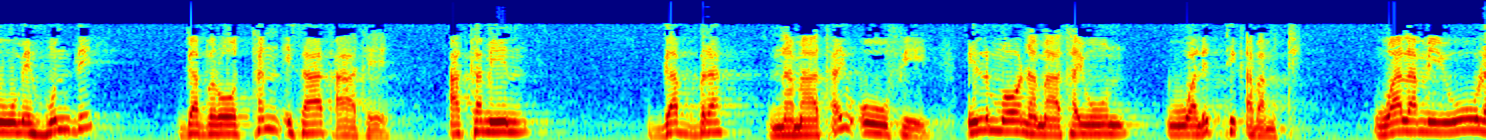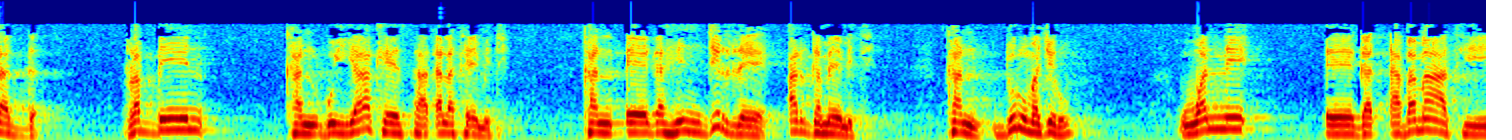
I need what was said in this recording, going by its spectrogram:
uume hundi. Gabrootan isaa taate. Akkamiin? Gabra namaa tayu'uu fi ilmoo namaa tayuun walitti qabamti. Walam yuulad. Rabbiin kan guyyaa keessaa dhalatee miti kan eega hin jirree argamee miti kan duruma jiru wanni eega dhabamaatii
